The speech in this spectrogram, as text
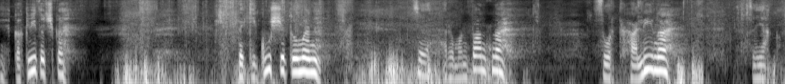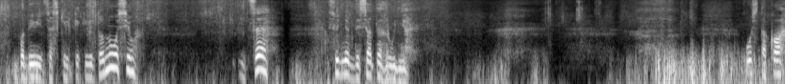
яка квіточка. Такі кущики у мене. Це ремонтантна, сорт Аліна. Це як подивіться скільки квітоносів. І це сьогодні 10 грудня. Ось така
